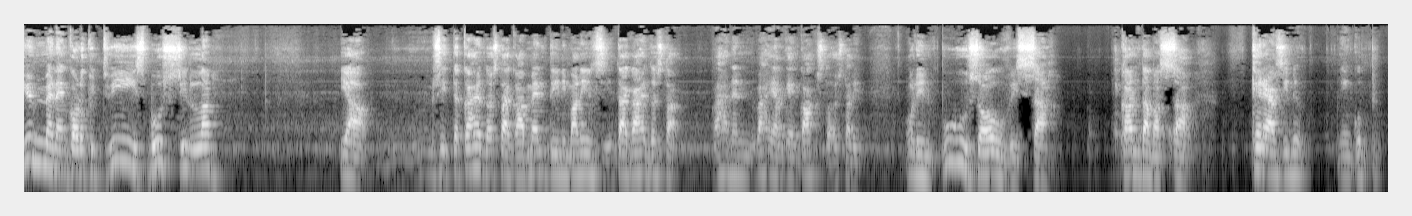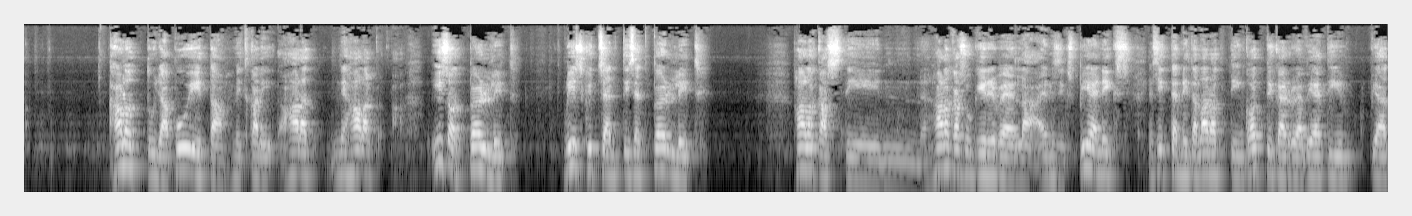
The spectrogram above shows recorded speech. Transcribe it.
10.35 bussilla. Ja sitten 12 aikaa mentiin, niin mä olin, tai 12, vähän, vähän jälkeen 12, niin olin puusouvissa kantamassa, keräsin niin kuin, halottuja puita, mitkä oli halat, ne hala, isot pöllit, 50-senttiset pöllit, halkastiin halkasukirveellä ensiksi pieniksi, ja sitten niitä ladottiin kottikärryä, vietiin ja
